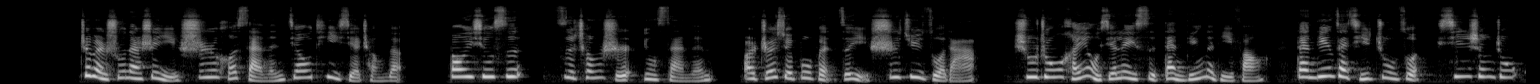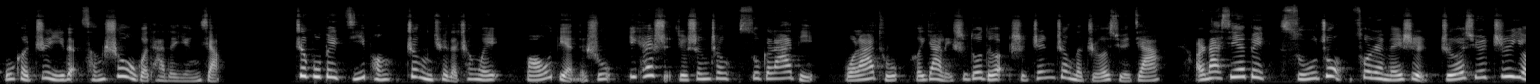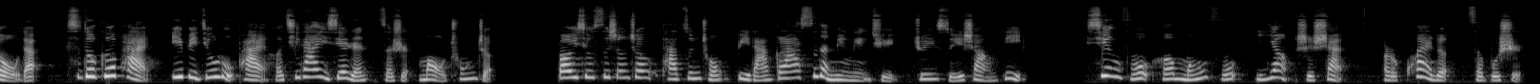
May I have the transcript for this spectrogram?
这本书呢，是以诗和散文交替写成的。鲍伊修斯自称时用散文，而哲学部分则以诗句作答。书中很有些类似但丁的地方，但丁在其著作《新生》中无可置疑的曾受过他的影响。这部被吉朋正确的称为宝典的书，一开始就声称苏格拉底、柏拉图和亚里士多德是真正的哲学家，而那些被俗众错认为是哲学之友的斯多哥派、伊壁鸠鲁派和其他一些人，则是冒充者。鲍伊修斯声称，他遵从毕达哥拉斯的命令去追随上帝。幸福和蒙福一样是善，而快乐则不是。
